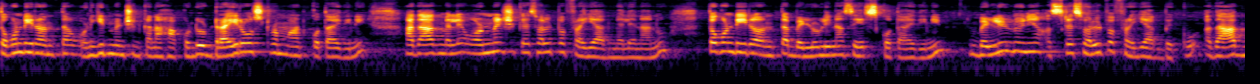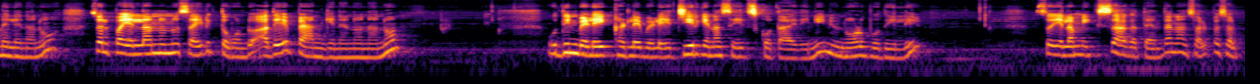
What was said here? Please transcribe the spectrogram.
ತೊಗೊಂಡಿರೋ ಅಂಥ ಒಣಗಿದ ಮೆಣಸಿನ್ಕಾಯನ್ನ ಹಾಕ್ಕೊಂಡು ಡ್ರೈ ರೋಸ್ಟ್ರ ಮಾಡ್ಕೋತಾ ಇದ್ದೀನಿ. ಅದಾದಮೇಲೆ ಒಣಮೆಣ್ಸಿನ್ಕಾಯಿ ಸ್ವಲ್ಪ ಫ್ರೈ ಆದಮೇಲೆ ನಾನು ತೊಗೊಂಡಿರೋ ಅಂಥ ಬೆಳ್ಳುಳ್ಳಿನ ಸೇರಿಸ್ಕೋತಾ ಇದ್ದೀನಿ. ಬೆಳ್ಳುಳ್ಳಿನ ಅಷ್ಟೇ ಸ್ವಲ್ಪ ಫ್ರೈ ಆಗಬೇಕು. ಅದಾದಮೇಲೆ ನಾನು ಸ್ವಲ್ಪ ಎಲ್ಲನೂ ಸೈಡಿಗೆ ತೊಗೊಂಡು ಅದೇ ಪ್ಯಾನ್ಗೆ ನಾನು ಉದ್ದಿನಬೇಳೆ ಕಡಲೆಬೇಳೆ ಜೀರಿಗೆನ ಸೇರಿಸ್ಕೋತಾ ಇದ್ದೀನಿ. ನೀವು ನೋಡ್ಬೋದು ಇಲ್ಲಿ. ಸೊ ಎಲ್ಲ ಮಿಕ್ಸ್ ಆಗುತ್ತೆ ಅಂತ ನಾನು ಸ್ವಲ್ಪ ಸ್ವಲ್ಪ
